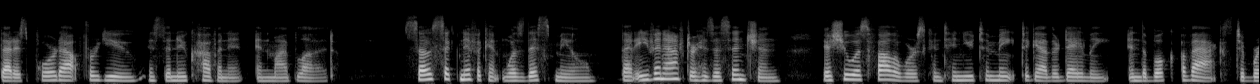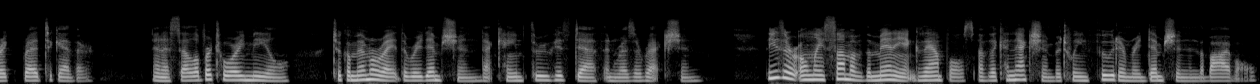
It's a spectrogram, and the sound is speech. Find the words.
that is poured out for you is the new covenant in my blood. So significant was this meal that even after his ascension, Yeshua's followers continued to meet together daily in the book of Acts to break bread together in a celebratory meal to commemorate the redemption that came through his death and resurrection. These are only some of the many examples of the connection between food and redemption in the Bible.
